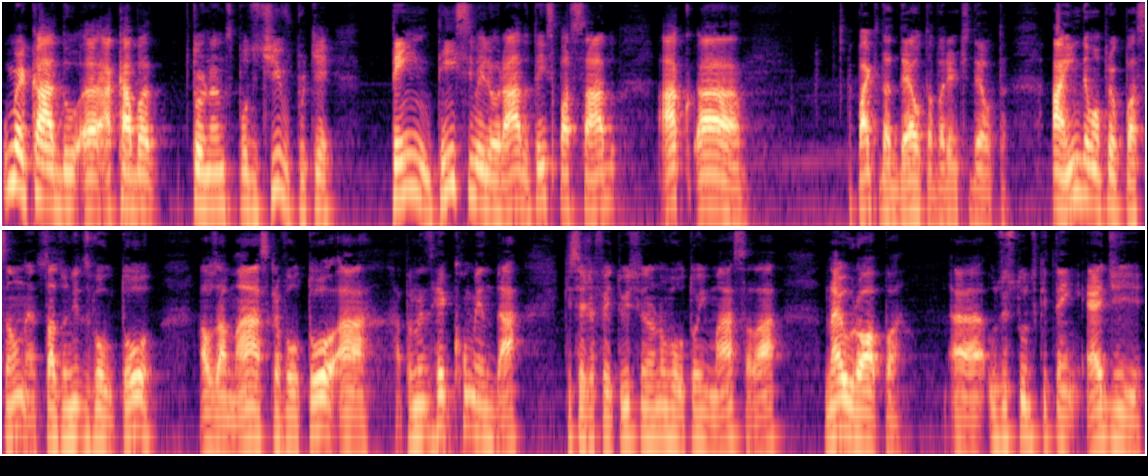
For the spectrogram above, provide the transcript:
O mercado uh, acaba tornando-se positivo porque tem, tem se melhorado, tem se passado. A, a, a parte da Delta, a variante Delta, ainda é uma preocupação, né? Os Estados Unidos voltou a usar máscara, voltou a, a pelo menos recomendar que seja feito isso, ainda não voltou em massa lá. Na Europa, uh, os estudos que tem é de,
